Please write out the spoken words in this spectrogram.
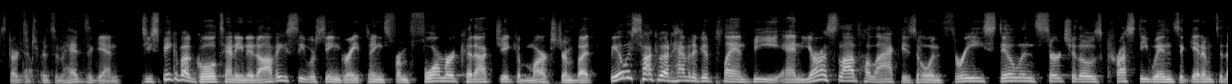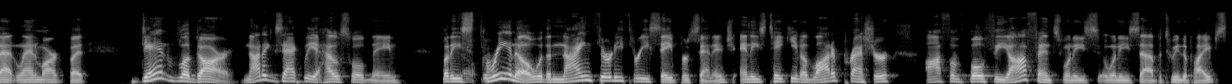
start to turn some heads again. So you speak about goaltending, and obviously we're seeing great things from former Canuck Jacob Markstrom, but we always talk about having a good plan B. And Jaroslav Halak is 0 3, still in search of those crusty wins that get him to that landmark. But Dan Vladar, not exactly a household name, but he's 3 and 0 with a 933 save percentage, and he's taking a lot of pressure off of both the offense when he's when he's uh, between the pipes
